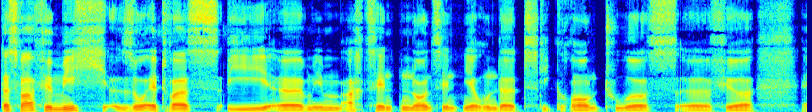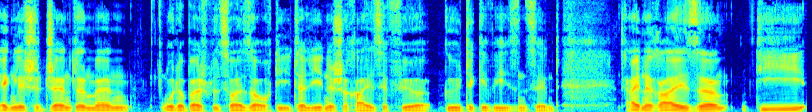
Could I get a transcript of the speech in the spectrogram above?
das war für mich so etwas wie ähm, im 18., 19. Jahrhundert die Grand Tours äh, für englische Gentlemen oder beispielsweise auch die italienische Reise für Goethe gewesen sind. Eine Reise, die,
